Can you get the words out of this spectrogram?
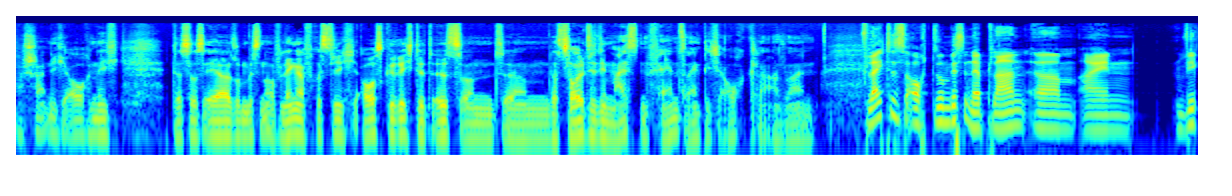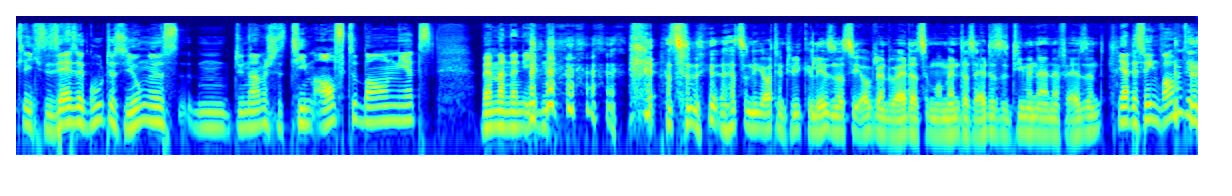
wahrscheinlich auch nicht, dass das eher so ein bisschen auf längerfristig ausgerichtet ist und ähm, das sollte den meisten Fans eigentlich auch klar sein. Vielleicht ist es auch so ein bisschen der Plan, ähm, ein wirklich sehr, sehr gutes, junges, dynamisches Team aufzubauen jetzt wenn man dann eben. hast, du, hast du nicht auch den Tweet gelesen, dass die Oakland Raiders im Moment das älteste Team in der NFL sind? Ja, deswegen brauchen sie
